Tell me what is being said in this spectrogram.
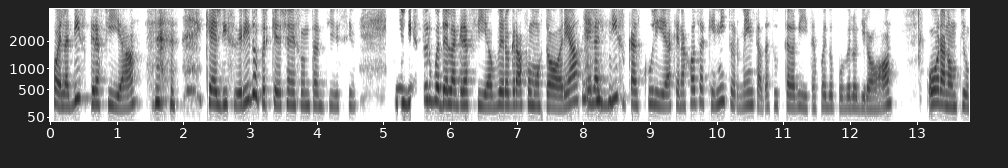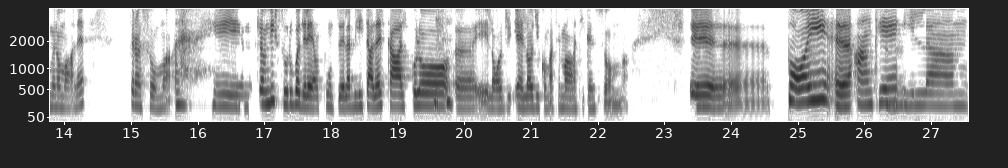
Poi la disgrafia, che è il dis- rido perché ce ne sono tantissimi, il disturbo della grafia, ovvero grafomotoria, e la discalculia, che è una cosa che mi tormenta da tutta la vita, poi dopo ve lo dirò, ora non più, meno male, però insomma, e- che è un disturbo delle, appunto, dell'abilità del calcolo eh, e, logi- e logico-matematica, insomma. Eh, poi eh, anche Mhm. il um,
